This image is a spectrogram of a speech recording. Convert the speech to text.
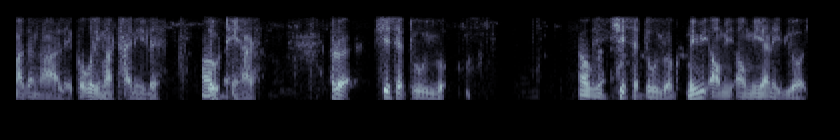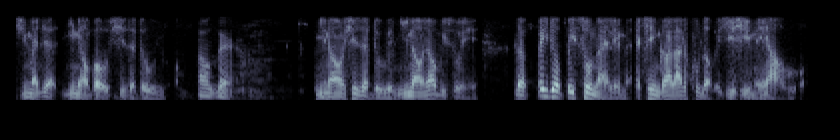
55ကလည်းကောကရီမှာထိုင်နေလေဟုတ်လို့ထင်ရတယ်အဲ့တော့80တိုးပြီပေါ့ဟုတ်ကဲ့80တိုးပြီပေါ့မိမိအောင်မီအောင်မီကနေပြီးတော့ရီမတ်ချက်ညီနောင်ဘက်ကို80တိုးပြီပေါ့ဟုတ်ကဲ့ညီနောင်80တိုးပြီညီနောင်ရောက်ပြီဆိုရင်အဲ့တော့ပိတ်တော့ပိတ်ဆို့နိုင်လိမ့်မယ်အချိန်ကာလတစ်ခုတော့ရေရှည်မရဘူးပေါ့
